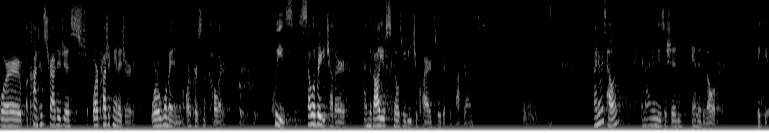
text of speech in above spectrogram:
or a content strategist or a project manager or a woman or a person of color. Please celebrate each other and the value of skills we've each acquired through our different backgrounds. My name is Helen, and I'm a musician and a developer. Thank you.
